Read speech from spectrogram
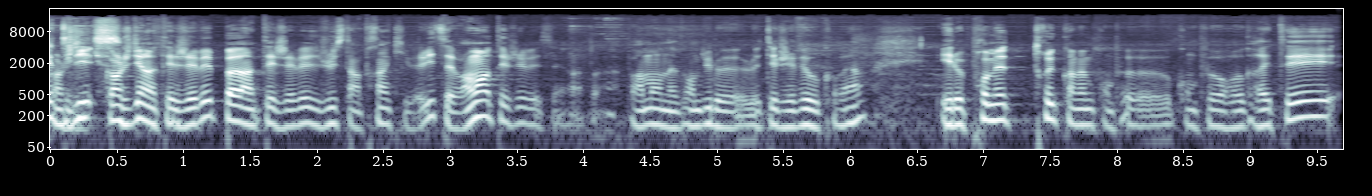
quand je, dis, KTX. quand je dis un TGV, pas un TGV, juste un train qui va vite, c'est vraiment un TGV. Apparemment, on a vendu le, le TGV aux Coréens. Et le premier truc quand même qu'on peut, qu'on peut regretter,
